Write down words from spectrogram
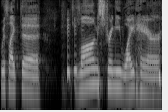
with like the long, stringy white hair.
